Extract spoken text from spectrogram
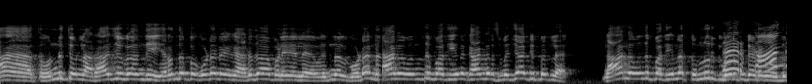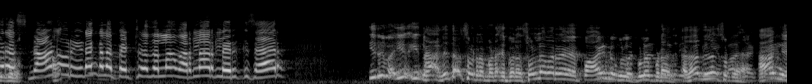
நான் தொண்ணூத்தி ஒண்ணுல ராஜீவ்காந்தி இறந்தப்ப கூட நாங்க அனுதாபலையில இருந்தால் கூட நாங்க வந்து பாத்தீங்கன்னா காங்கிரஸ் மெஜாரிட்டி பெறல நாங்க வந்து பாத்தீங்கன்னா தொண்ணூறுக்கு காங்கிரஸ் நானூறு இடங்களை பெற்றதெல்லாம் வரலாறுல இருக்கு சார். இரு இரு, நான் அதுதான் சொல்றேன் மேடம். இப்ப நான் சொல்ல வர பாயிண்ட் உங்களுக்கு புலப்படாது. அதாவது சொல்றேன். நாங்க.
